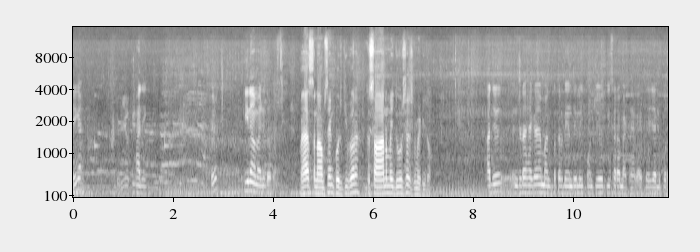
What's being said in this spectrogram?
ਠੀਕ ਹੈ? ਹਾਂਜੀ। ਫਿਰ ਕੀ ਨਾਮ ਹੈ ਜੀ ਤੁਹਾਡਾ? ਮੈਂ ਸਨਾਮ ਸਿੰਘ ਕੁਰਕੀਪੁਰ ਕਿਸਾਨ ਮਜ਼ਦੂਰ ਸੰਘਰਸ਼ ਕਮੇਟੀ ਤੋਂ। ਅੱਜ ਜਿਹੜਾ ਹੈਗਾ ਹੈ ਮੰਗ ਪੱਤਰ ਦੇਣ ਦੇ ਲਈ ਪਹੁੰਚੇ ਹੋ। ਕੀ ਸਾਰਾ ਮੈਟਰ ਹੈਗਾ ਇੱਥੇ? ਜੈਨੂਪੁਰ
